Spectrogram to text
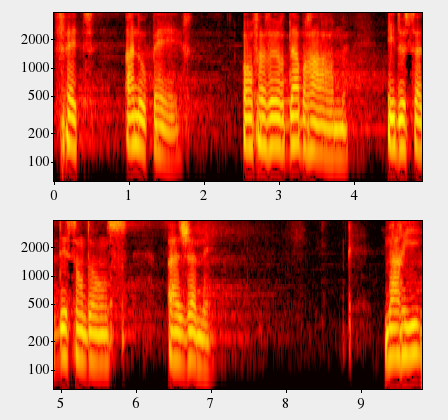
faite à nos pères en faveur d'Abraham et de sa descendance à jamais. Marie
